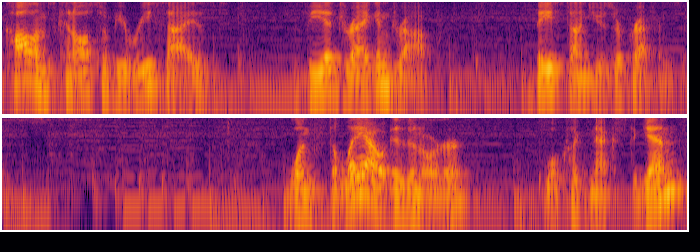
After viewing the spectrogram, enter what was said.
Columns can also be resized via drag and drop based on user preferences. Once the layout is in order, we'll click Next again,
